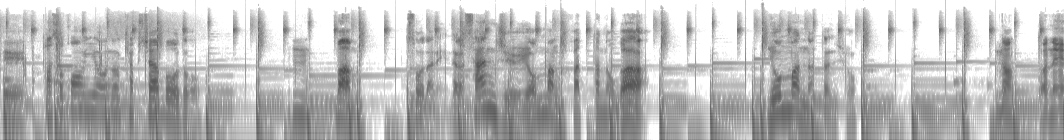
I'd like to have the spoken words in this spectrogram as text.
で、パソコン用のキャプチャーボード、うん。まあ、そうだね。だから34万かかったのが、4万になったんでしょ？なったね。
